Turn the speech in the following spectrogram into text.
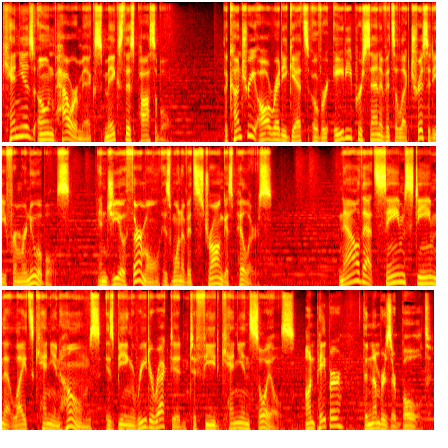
Kenya's own power mix makes this possible. The country already gets over 80% of its electricity from renewables, and geothermal is one of its strongest pillars. Now that same steam that lights Kenyan homes is being redirected to feed Kenyan soils. On paper, the numbers are bold.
